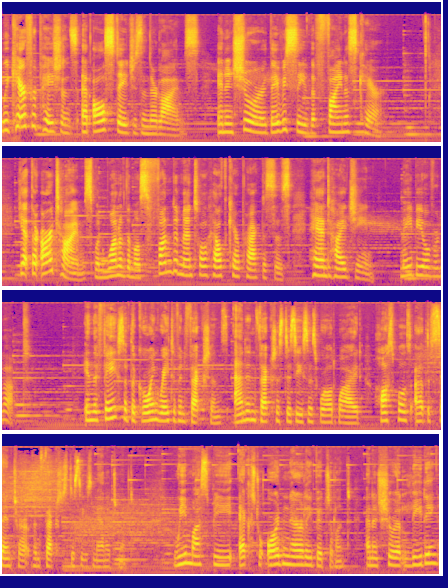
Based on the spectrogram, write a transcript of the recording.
We care for patients at all stages in their lives and ensure they receive the finest care. Yet there are times when one of the most fundamental healthcare practices, hand hygiene, may be overlooked. In the face of the growing rate of infections and infectious diseases worldwide, hospitals are at the center of infectious disease management. We must be extraordinarily vigilant and ensure leading,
